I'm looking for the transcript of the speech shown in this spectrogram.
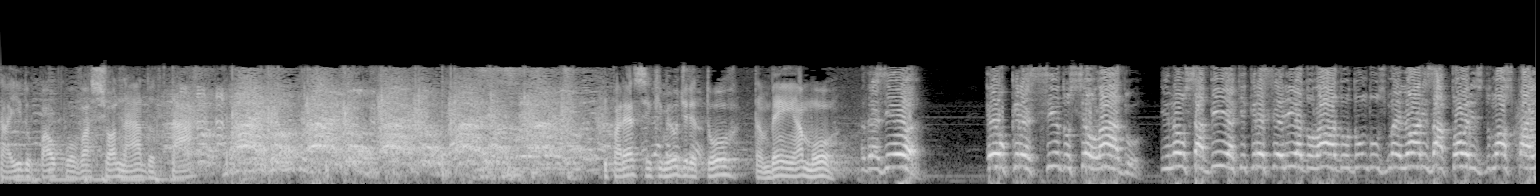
Saí do palco ovacionado, tá? E parece que meu diretor também amou. Andrezinho, eu cresci do seu lado e não sabia que cresceria do lado de um dos melhores atores do nosso país.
